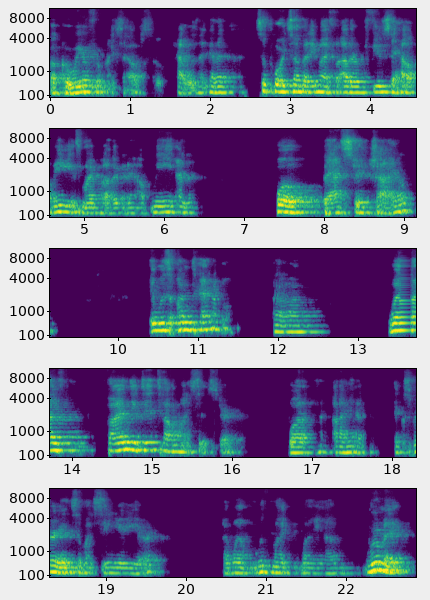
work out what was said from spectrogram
a career for myself. So how was I going to support somebody? My father refused to help me. Is my father going to help me? And well, bastard child. It was untenable. Um, when I finally did tell my sister what I had experienced in my senior year, I went with my my um, roommate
